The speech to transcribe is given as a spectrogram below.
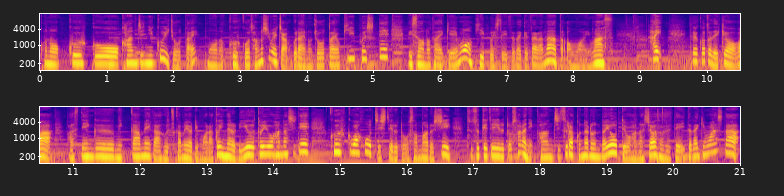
この空腹を感じにくい状態もう空腹を楽しめちゃうぐらいの状態をキープして理想の体型もキープしていただけたらなと思います。はい。ということで今日はファスティング3日目が2日目よりも楽になる理由というお話で空腹は放置してると収まるし続けているとさらに感じづらくなるんだよっていうお話をさせていただきました。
